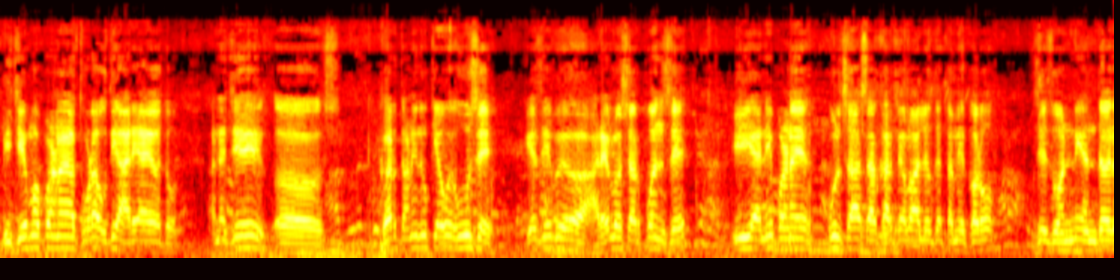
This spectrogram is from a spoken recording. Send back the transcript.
ડીજેમાં પણ થોડા સુધી હારે આવ્યો હતો. અને જે ઘર ધણીનું કહેવું એવું છે કે જે હારેલો સરપંચ છે, એ એની પણ ફૂલ સાહ સહકાર પેલો આલ્યો કે તમે કરો. જે ઝોનની અંદર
